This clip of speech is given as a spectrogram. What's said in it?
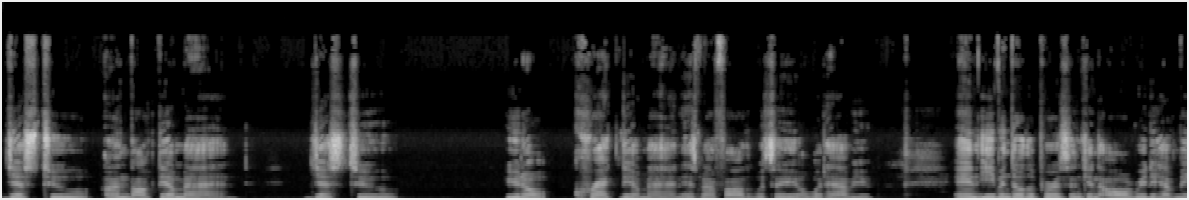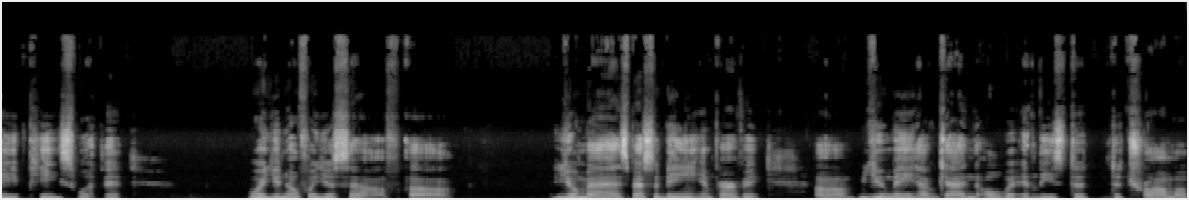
just to unlock their mind, just to, you know, crack their mind, as my father would say, or what have you. And even though the person can already have made peace with it, well, you know, for yourself, uh, your mind, especially being imperfect, um, you may have gotten over at least the the trauma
